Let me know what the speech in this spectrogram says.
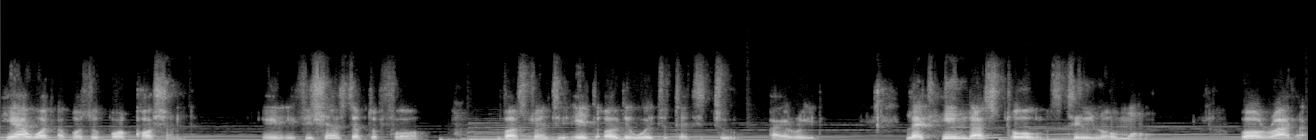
Hear what Apostle Paul cautioned in Ephesians chapter 4, verse 28 all the way to 32. I read, Let him that stole steal no more, but rather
